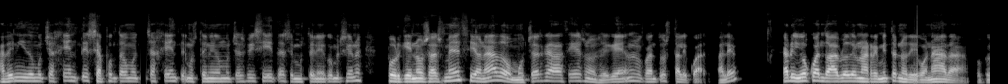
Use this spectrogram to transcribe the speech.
ha venido mucha gente, se ha apuntado mucha gente, hemos tenido muchas visitas, hemos tenido conversiones, porque nos has mencionado, muchas gracias, no sé qué, no sé cuántos, tal y cual, ¿vale? Claro, yo cuando hablo de una herramienta no digo nada, porque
